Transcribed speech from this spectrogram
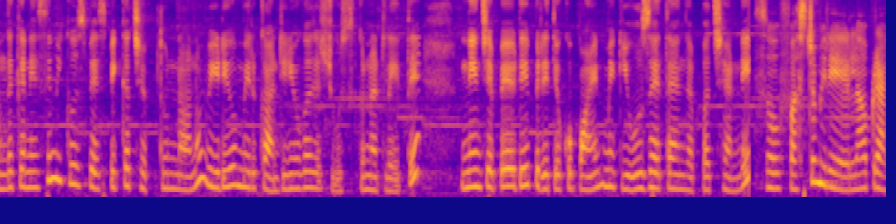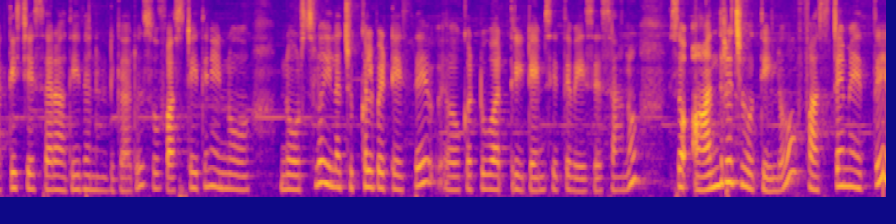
అందుకనేసి మీకు స్పెసిఫిక్గా చెప్తున్నాను. వీడియో మీరు కంటిన్యూగా చూసుకున్నట్లయితే నేను చెప్పేది ప్రతి ఒక్క పాయింట్ మీకు యూజ్ అవుతాయని చెప్పొచ్చండి సో ఫస్ట్ మీరు ఎలా ప్రాక్టీస్ చేస్తారో అది ఇది అని అడిగారు. సో ఫస్ట్ అయితే నేను నోట్స్లో ఇలా చుక్కలు పెట్టేస్తే ఒక టూ ఆర్ త్రీ టైమ్స్ అయితే వేసేసాను. సో ఆంధ్రజ్యోతిలో ఫస్ట్ టైం అయితే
